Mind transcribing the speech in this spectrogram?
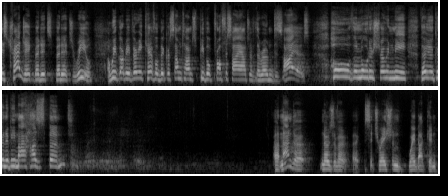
It's tragic, but it's, but it's real. And we've got to be very careful because sometimes people prophesy out of their own desires. Oh, the Lord is showing me that you're going to be my husband. Amanda knows of a, a, situation way back in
